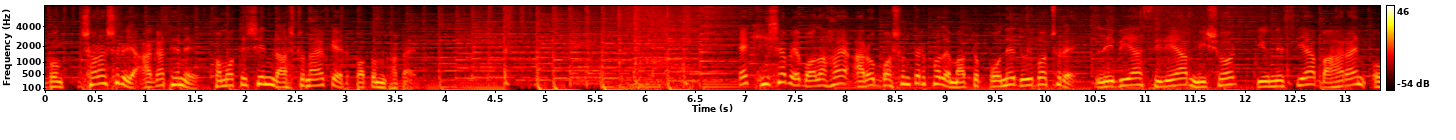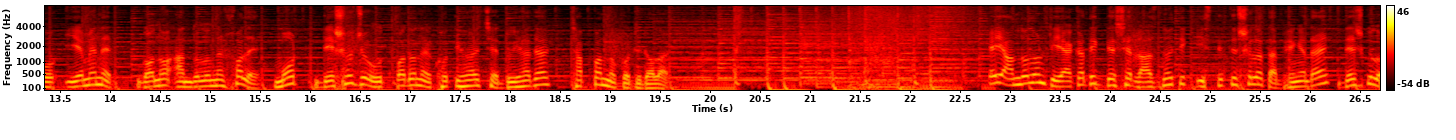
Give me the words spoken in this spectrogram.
এবং সরাসরি আঘাত এনে ক্ষমতাসীন রাষ্ট্রনায়কের পতন ঘটায়। এক হিসাবে বলা হয় আরব বসন্তের ফলে মাত্র পৌনে দুই বছরে লিবিয়া, সিরিয়া, মিশর, ইউনেসিয়া, বাহরাইন ও ইয়েমেনের গণ আন্দোলনের ফলে মোট দেশজ উৎপাদনের ক্ষতি হয়েছে দুই হাজার ছাপ্পান্ন কোটি ডলার। এই আন্দোলনটি একাধিক দেশের রাজনৈতিক স্থিতিশীলতা ভেঙে দেয়, দেশগুলো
